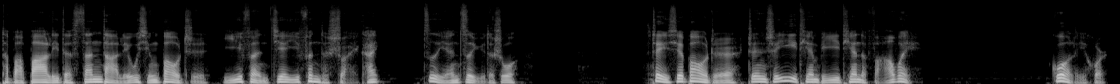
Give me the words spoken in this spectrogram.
他把巴黎的三大流行报纸一份接一份的甩开，自言自语地说。这些报纸真是一天比一天的乏味。过了一会儿，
